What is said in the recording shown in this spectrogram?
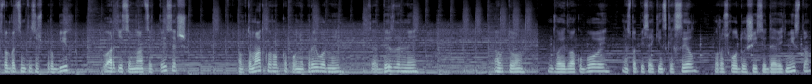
127 тисяч пробіг, вартість 17 тисяч, автомат коробка, повноприводний, це дизельний авто, 2,2 кубовий на 150 кінських сил, по розходу 6,9 місто.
